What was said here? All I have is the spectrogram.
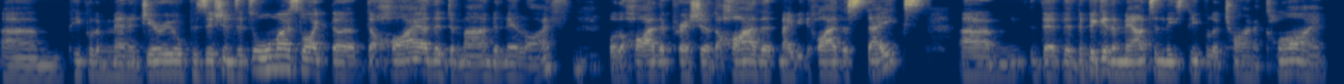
um, people in managerial positions. It's almost like the the higher the demand in their life, or the higher the pressure, the higher that maybe the higher the stakes, um, the, the the bigger the mountain these people are trying to climb.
